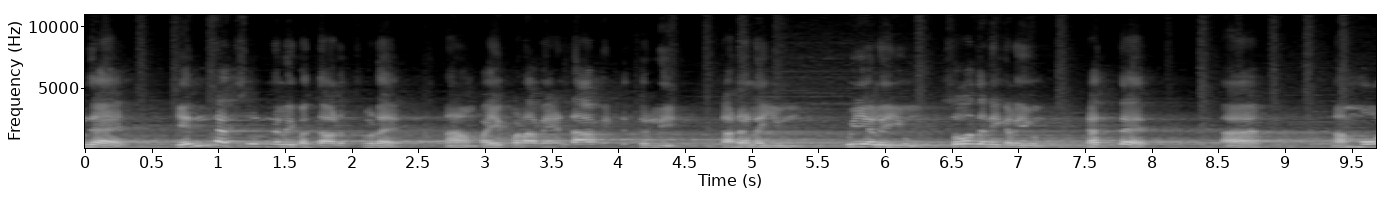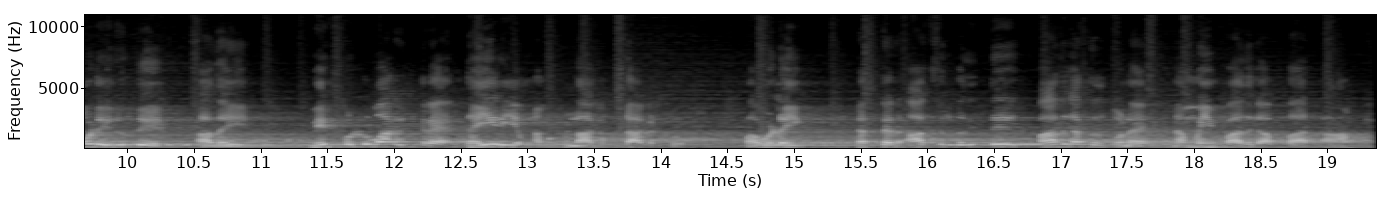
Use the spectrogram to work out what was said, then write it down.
இந்த எந்த சூழ்நிலை வந்தாலும் கூட நாம் பயப்பட வேண்டாம் என்று சொல்லி கடலையும் புயலையும் சோதனைகளையும் கத்த நம்மோடு இருந்து அதை மேற்கொள்ளுவார் என்கிற தைரியம் நமக்குள்ளாக உண்டாகட்டும். பவுளை கத்தர் ஆசிர்வதித்து பாதுகாத்தது போல நம்மையும் பாதுகாப்பார். ஆம்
